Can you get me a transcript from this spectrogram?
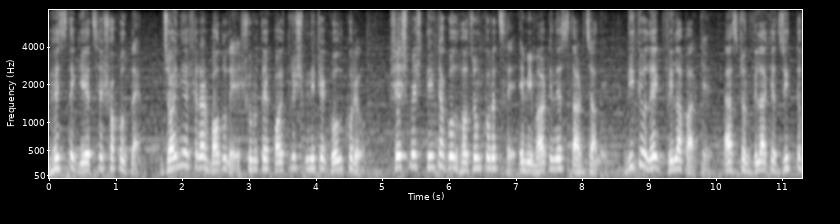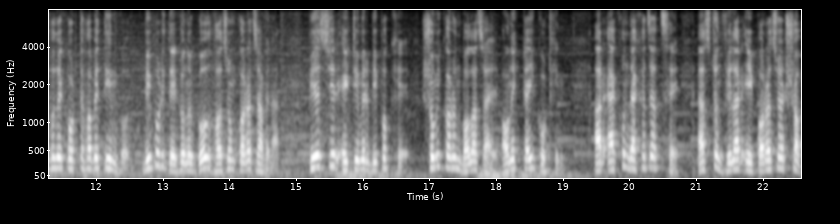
ভেস্তে গিয়েছে সকল প্ল্যান। জয় নিয়ে ফেরার বদলে শুরুতে ৩৫ মিনিটে গোল করেও শেষমেশ তিনটা গোল হজম করেছে এমি মার্টিনেস তার জালে। দ্বিতীয় লেগ ভিলা পার্কে। অ্যাস্টন ভিলাকে জিততে হলে করতে হবে তিন গোল। বিপরীতে কোনো গোল হজম করা যাবে না। পিএসজির এই টিমের বিপক্ষে সমীকরণ বলা যায় অনেকটাই কঠিন। আর এখন দেখা যাচ্ছে, অ্যাস্টন ভিলার এই পরাজয়ের সব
